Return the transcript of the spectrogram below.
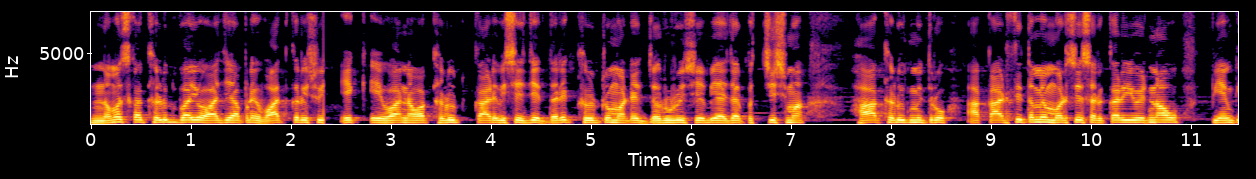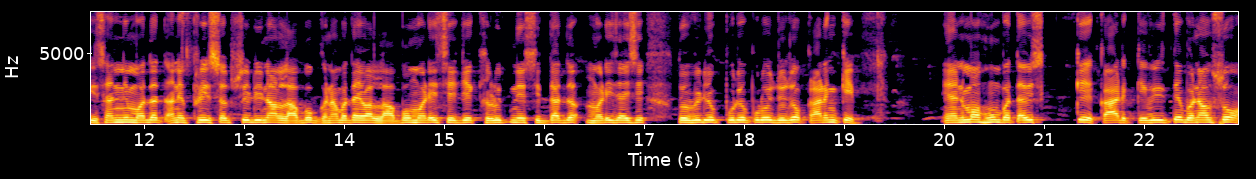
નમસ્કાર ખેડૂત ભાઈઓ, આજે આપણે વાત કરીશું એક એવા નવા ખેડૂત કાર્ડ વિશે જે દરેક ખેડૂતો માટે જરૂરી છે બે હજાર પચીસમાં. હા, ખેડૂત મિત્રો, આ કાર્ડથી તમે મળશે સરકારી યોજનાઓ, પીએમ કિસાનની મદદ અને ફ્રી સબસિડીના લાભો. ઘણા બધા એવા લાભો મળે છે જે ખેડૂતને સીધા મળી જાય છે. તો વીડિયો પૂરેપૂરો જોજો, કારણ કે એન્ડમાં હું બતાવીશ કે કાર્ડ કેવી રીતે બનાવશો,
